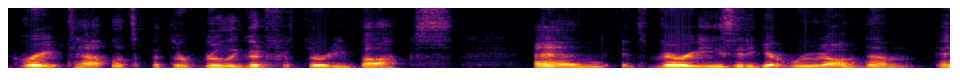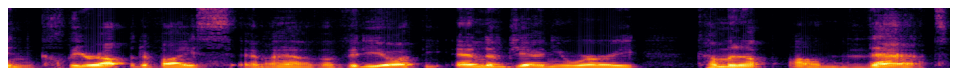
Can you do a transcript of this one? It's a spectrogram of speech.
great tablets, but they're really good for 30 bucks. And it's very easy to get root on them and clear out the device. And I have a video at the end of January coming up on that.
